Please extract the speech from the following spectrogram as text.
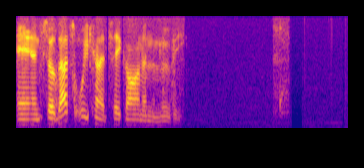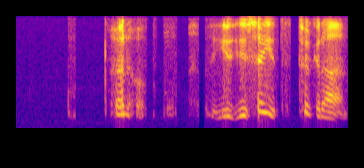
And so that's what we kind of take on in the movie. You, you say you took it on.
